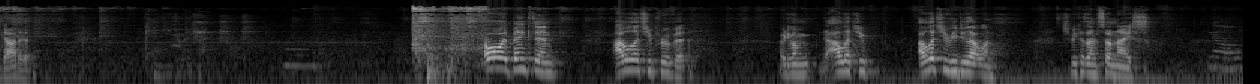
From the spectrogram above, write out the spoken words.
We got it. Can you do it again? Oh, it banked in. I will let you prove it. Or do you want? me- I'll let you. I'll let you redo that one. Just because I'm so nice. No.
